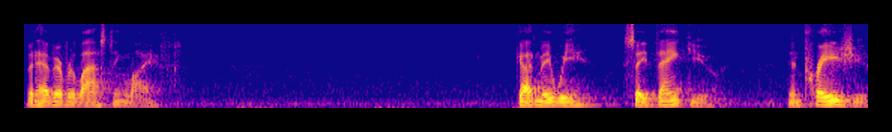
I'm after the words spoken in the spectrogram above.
but have everlasting life. God, may we say thank you and praise you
